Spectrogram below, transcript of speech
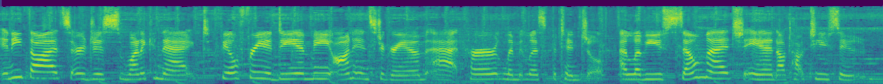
any thoughts or just want to connect, feel free to DM me on Instagram at her limitless potential. I love you so much and I'll talk to you soon.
